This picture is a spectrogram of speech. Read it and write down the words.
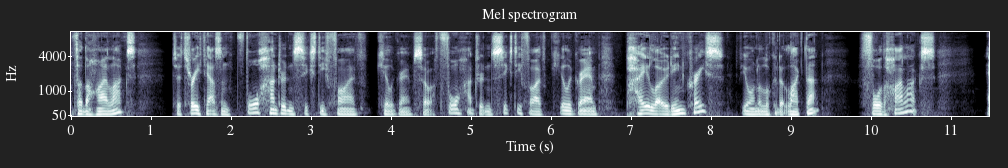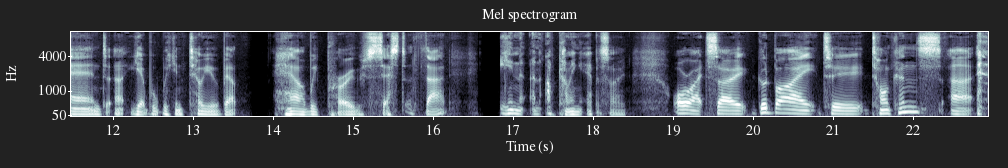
for the Hilux to 3,465 kilograms. So a 465 kilogram payload increase, if you want to look at it like that, for the Hilux. And uh, yeah, we can tell you about how we processed that in an upcoming episode. All right, so goodbye to Tonkins uh,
